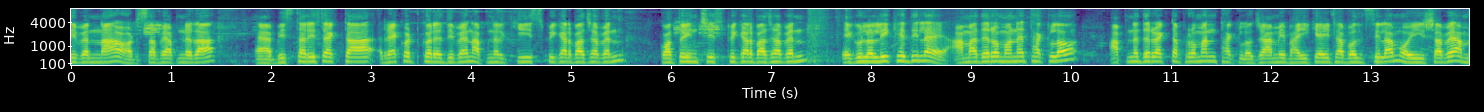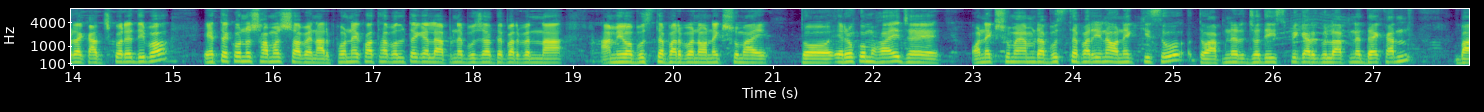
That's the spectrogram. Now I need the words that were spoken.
দিবেন না হোয়াটসঅ্যাপে আপনারা বিস্তারিত একটা রেকর্ড করে দিবেন, আপনার কি স্পিকার বাজাবেন, কত ইঞ্চি স্পিকার বাজাবেন, এগুলো লিখে দিলে আমাদেরও মনে থাকল আপনাদেরও একটা প্রমাণ থাকল যে আমি ভাইকে এটা বলছিলাম, ওই হিসাবে আমরা কাজ করে দিব। এতে কোনো সমস্যা হবে না। আর ফোনে কথা বলতে গেলে আপনি বোঝাতে পারবেন না, আমিও বুঝতে পারব না অনেক সময়। তো এরকম হয় যে অনেক সময় আমরা বুঝতে পারি না অনেক কিছু। তো আপনার যদি স্পিকারগুলো আপনি দেখান বা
